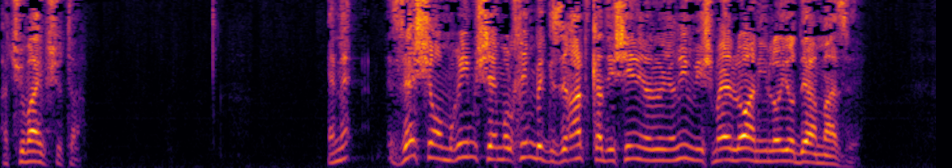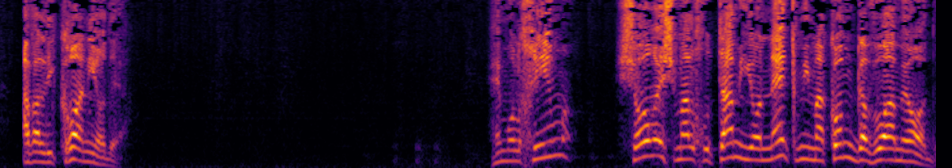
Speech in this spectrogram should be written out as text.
התשובה היא פשוטה. זה שאומרים שהם הולכים בגזירת קדישין עליונים וישמעאל לא, אני לא יודע מה זה. אבל לקרוא אני יודע. הם הולכים, שורש מלכותם יונק ממקום גבוה מאוד.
